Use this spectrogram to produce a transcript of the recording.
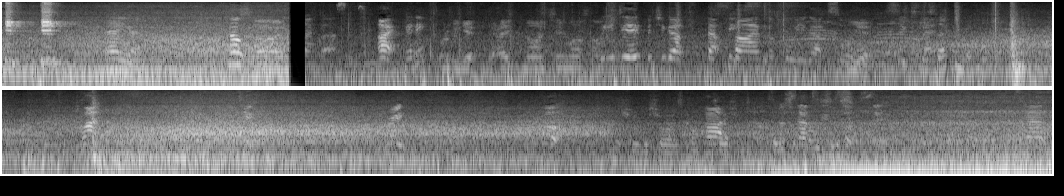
There you go. Cool. So, Sunglasses. Alright, ready? what did we get? Eight, nine, ten last Well, you did, but you got about five before you got sore. Yeah. Six the second One, two, three, four, I'm not sure the Shire's five. compensation. So that's six, six, seven.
